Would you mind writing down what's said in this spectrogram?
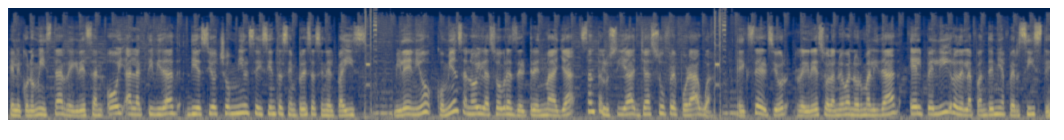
El economista regresan hoy a la actividad 18.600 empresas en el país. Milenio, comienzan hoy las obras del tren Maya, Santa Lucía ya sufre por agua. Excelsior, regreso a la nueva normalidad, el peligro de la pandemia persiste.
